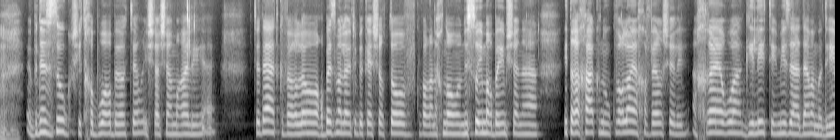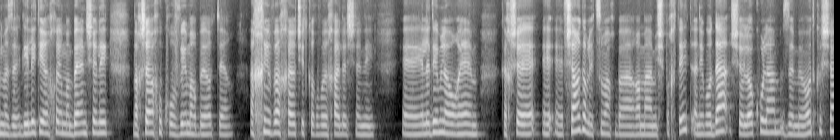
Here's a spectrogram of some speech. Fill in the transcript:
Mm-hmm. בני זוג שהתחברו הרבה יותר, אישה שאמרה לי, את יודעת, כבר לא, הרבה זמן לא הייתי בקשר טוב, כבר אנחנו נשואים 40 שנה, התרחקנו, כבר לא היה חבר שלי. אחרי האירוע גיליתי מי זה האדם המדהים הזה, גיליתי איך הוא עם הבן שלי, ועכשיו אנחנו קרובים הרבה יותר. אחים ואחיות שהתקרבו אחד לשני, אה, ילדים להוריהם, כך שאפשר גם לצמוח ברמה המשפחתית. אני מודה שלא כולם, זה מאוד קשה.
